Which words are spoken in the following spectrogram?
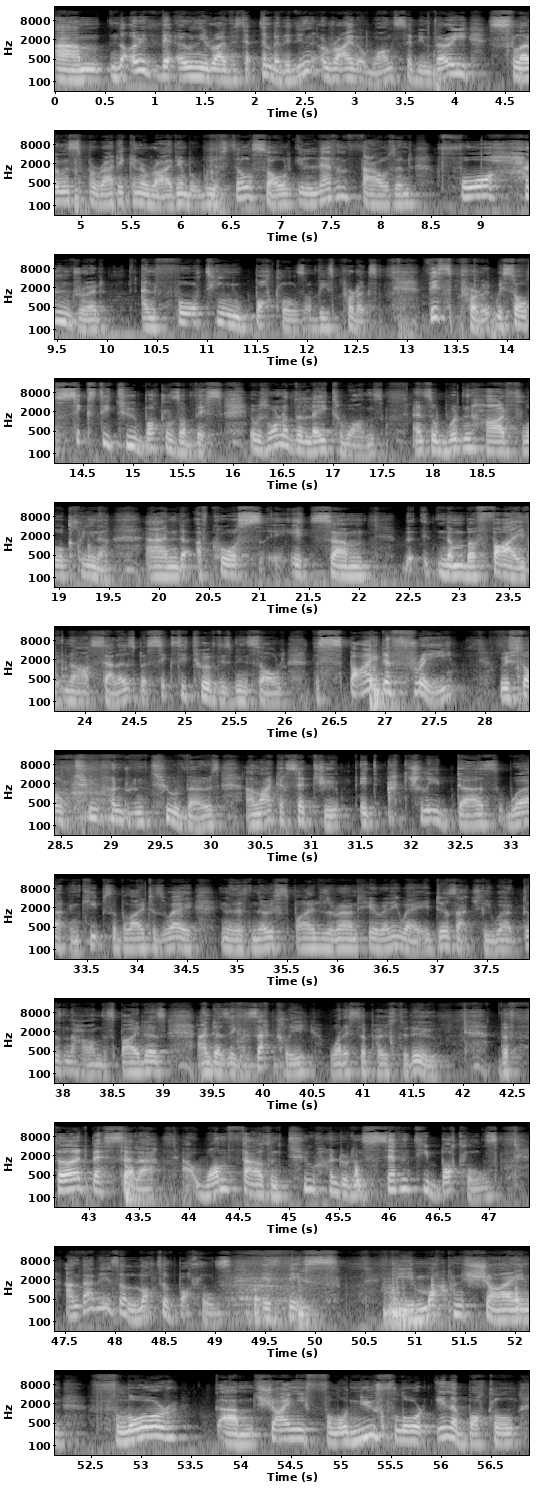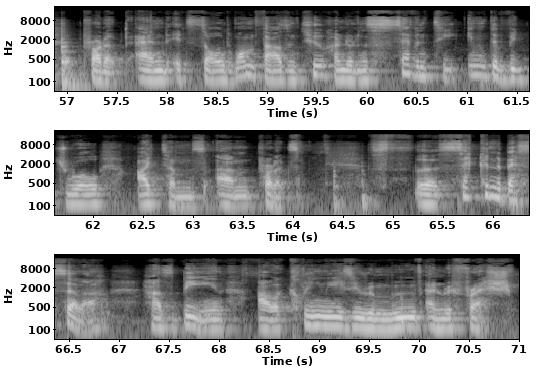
um, not only did they only arrive in September, they didn't arrive at once. They've been very slow and sporadic in arriving, but we have still sold 11,400 and 14 bottles of these products. This product, we sold 62 bottles of this. It was one of the later ones, and it's a wooden hard floor cleaner. And of course, it's um, number five in our sellers, but 62 of these have been sold. The spider free We've sold 202 of those, and like I said to you, it actually does work and keeps the blighters away. You know, there's no spiders around here anyway. It does actually work, doesn't harm the spiders, and does exactly what it's supposed to do. The third bestseller at 1,270 bottles, and that is a lot of bottles, is this the Mop and Shine Floor um, shiny floor, new floor in a bottle product, and it sold 1,270 individual items, um, products. The second bestseller has been our Kleeneze Remove and Refresh.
